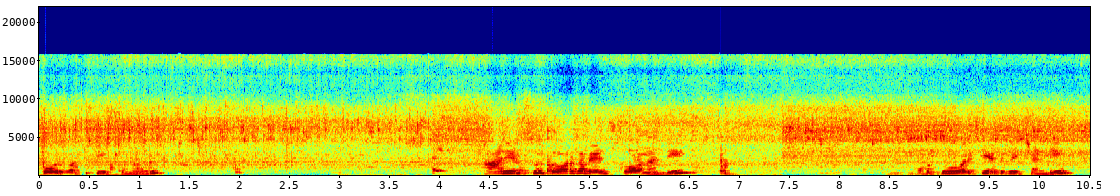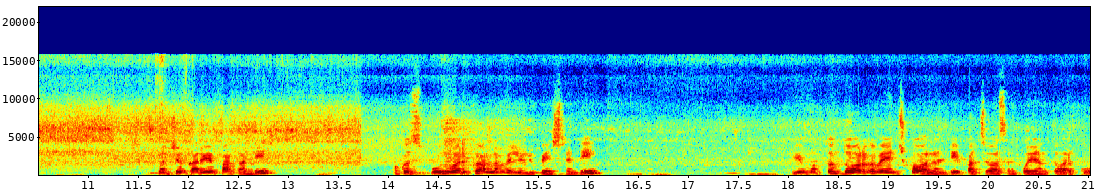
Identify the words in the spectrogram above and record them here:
ఫోర్ వరకు తీసుకున్నాను. ఆనియన్స్ దూరగా వేయించుకోవాలండి. ఒక టూ వరకు ఎండిపించండి కొంచెం కరివేపాకండి. ఒక స్పూన్ వరకు అల్లం వెల్లుల్లి పేస్ట్ అండి. ఇవి మొత్తం దూరగా వేయించుకోవాలండి పచ్చివాసన పోయేంత వరకు.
